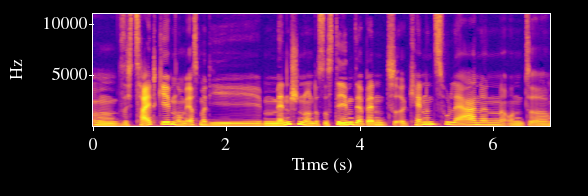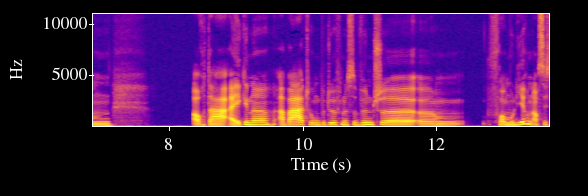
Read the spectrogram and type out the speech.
Ähm, sich Zeit geben, um erstmal die Menschen und das System der Band äh, kennenzulernen und ähm, auch da eigene Erwartungen, Bedürfnisse, Wünsche ähm, formulieren, auch sich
